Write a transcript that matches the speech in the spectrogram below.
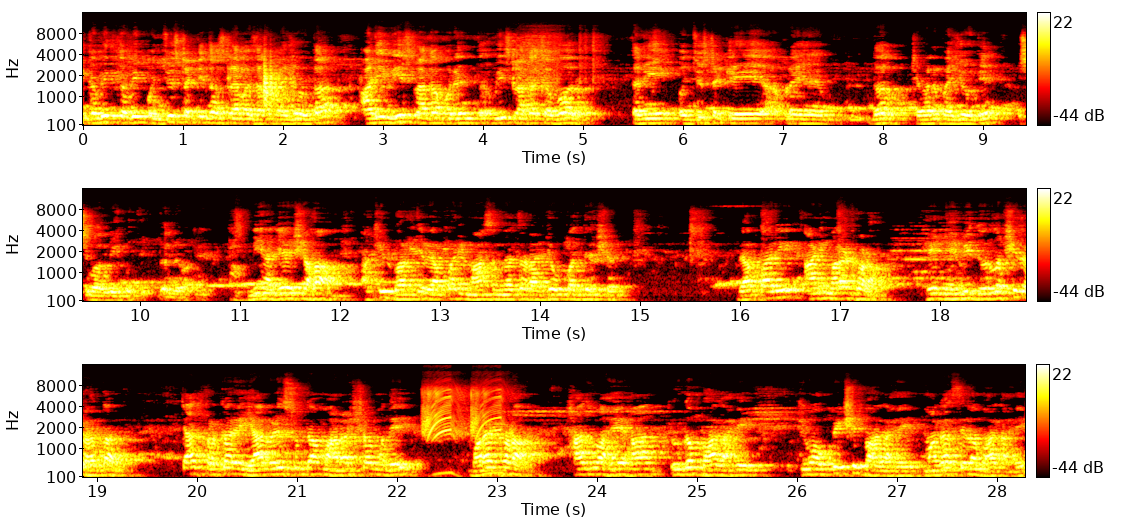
की कमीत कमी पंचवीस टक्केचा स्लॅब असायला पाहिजे होता. आणि वीस लाखापर्यंत वीस लाखाच्या वर त्यांनी पंचवीस टक्के आपले दर ठेवायला पाहिजे होते अशी मागणी होती. धन्यवाद. मी अजय शहा अखिल भारतीय व्यापारी महासंघाचा राज्य उपाध्यक्ष. व्यापारी आणि मराठवाडा हे नेहमी दुर्लक्षित राहतात. त्याचप्रकारे यावेळेससुद्धा महाराष्ट्रामध्ये मराठवाडा हा जो आहे हा दुर्गम भाग आहे किंवा उपेक्षित भाग आहे मागासलेला भाग आहे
